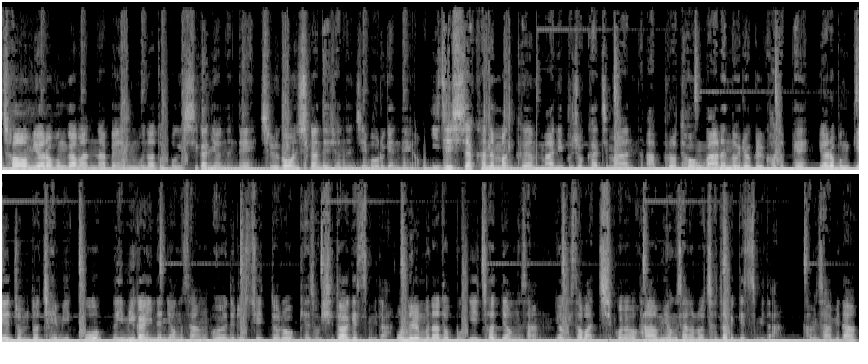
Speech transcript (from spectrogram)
처음 여러분과 만나 뵌 문화 돋보기 시간이었는데 즐거운 시간 되셨는지 모르겠네요. 이제 시작하는 만큼 많이 부족하지만 앞으로 더욱 많은 노력을 거듭해 여러분께 좀 더 재밌고 의미가 있는 영상 보여드릴 수 있도록 계속 시도하겠습니다. 오늘 문화 돋보기 첫 영상 여기서 마치고요. 다음 영상으로 찾아뵙겠습니다. 감사합니다.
